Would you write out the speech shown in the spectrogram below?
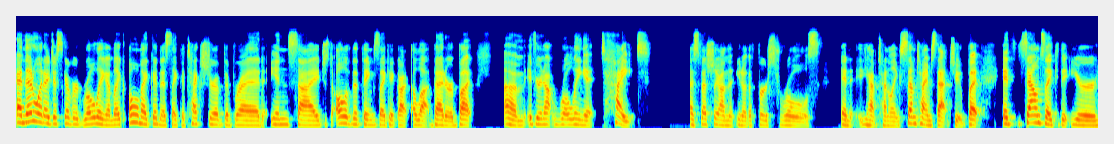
and then when I discovered rolling, I'm like, oh my goodness, like the texture of the bread inside, just all of the things, like it got a lot better. But um, if you're not rolling it tight, especially on the, you know, the first rolls and you have tunneling, sometimes that too. But it sounds like that you're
